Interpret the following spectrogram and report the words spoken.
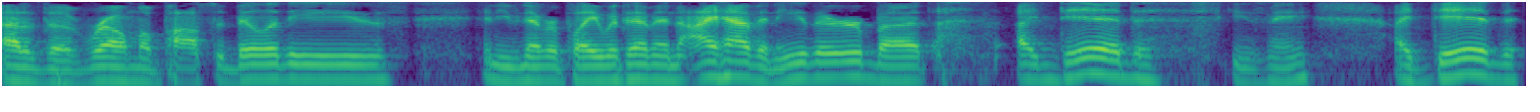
out of the realm of possibilities and you've never played with them and I haven't either, but I did, excuse me, I did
